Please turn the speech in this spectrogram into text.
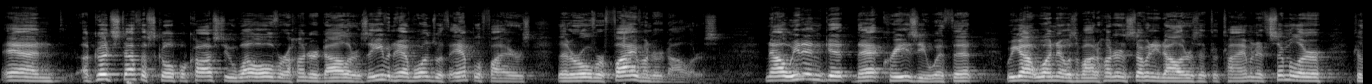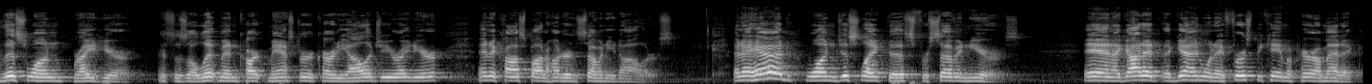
And a good stethoscope will cost you well over $100. They even have ones with amplifiers that are over $500. Now, we didn't get that crazy with it. We got one that was about $170 at the time, and it's similar to this one right here. This is a Littmann Master Cardiology right here, and it costs about $170. And I had one just like this for seven years. And I got it again when I first became a paramedic.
